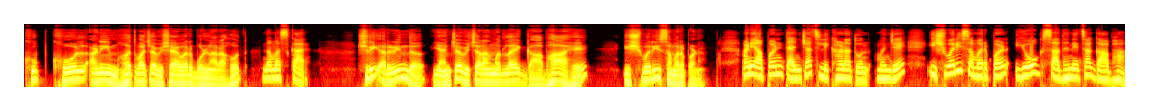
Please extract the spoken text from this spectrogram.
खूप खोल आणि महत्त्वाच्या विषयावर बोलणार आहोत. नमस्कार. श्री अरविंद यांच्या विचारांमधला एक गाभा आहे ईश्वरी समर्पण. आणि आपण त्यांच्याच लिखाणातून म्हणजे ईश्वरी समर्पण योग साधनेचा गाभा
